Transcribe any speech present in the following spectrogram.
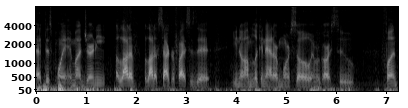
at this point in my journey, a lot of a lot of sacrifices that you know I'm looking at are more so in regards to fun,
